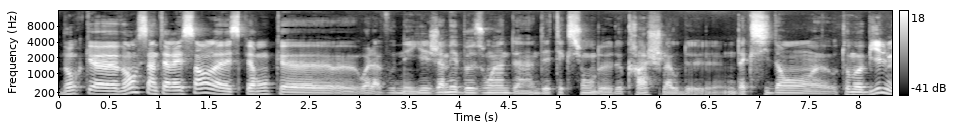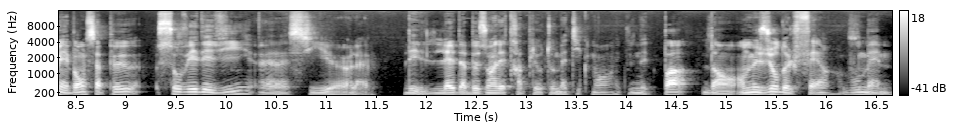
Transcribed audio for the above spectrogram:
Donc, euh, bon, c'est intéressant. Espérons que voilà, vous n'ayez jamais besoin d'une détection de, crash là, ou d'accident euh, automobile, mais bon, ça peut sauver des vies euh, si l'aide a besoin d'être appelée automatiquement et que vous n'êtes pas en mesure de le faire vous-même.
